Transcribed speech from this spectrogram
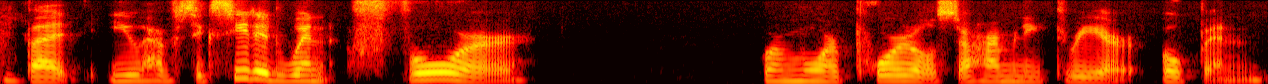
but you have succeeded when four or more portals to Harmony 3 are open.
